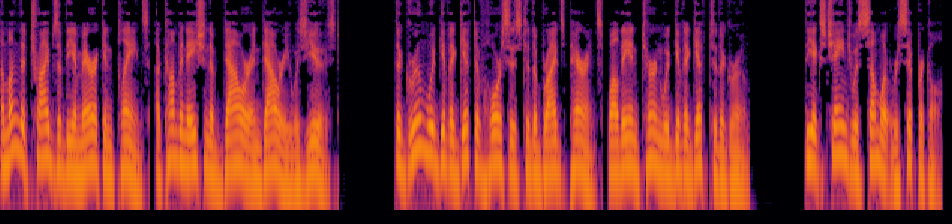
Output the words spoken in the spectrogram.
Among the tribes of the American Plains, a combination of dower and dowry was used. The groom would give a gift of horses to the bride's parents, while they in turn would give a gift to the groom. The exchange was somewhat reciprocal.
